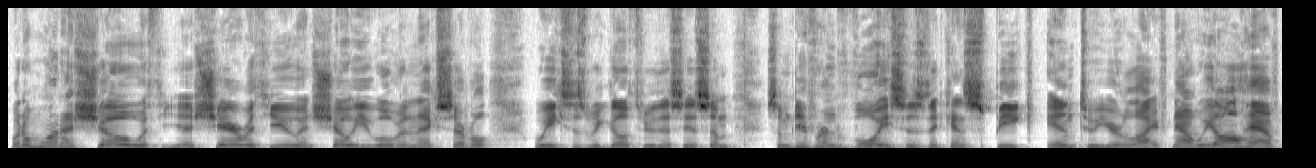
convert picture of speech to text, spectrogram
What I want to show with uh, share with you and show you over the next several weeks as we go through this is some some different voices that can speak into your life. Now we all have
